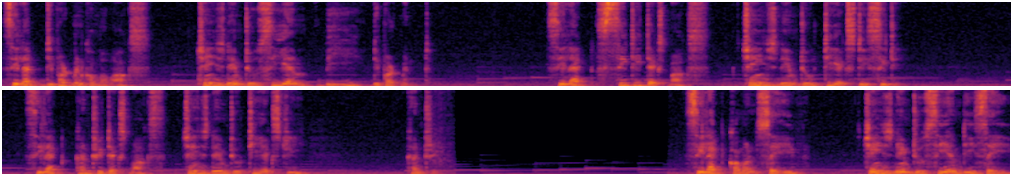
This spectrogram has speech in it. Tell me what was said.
Select department combo box, change name to CMB department. Select city text box, change name to TXT city. Select country text box, change name to TXT country. Select Command Save, change name to CMD Save,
